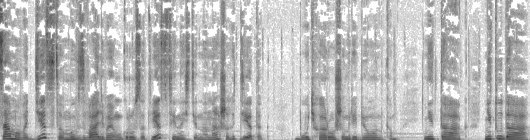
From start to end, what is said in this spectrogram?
самого детства мы взваливаем груз ответственности на наших деток. Будь хорошим ребенком. Не так, не туда.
